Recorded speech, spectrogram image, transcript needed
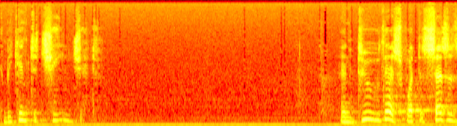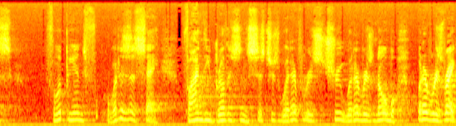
And begin to change it. And do this, what it says is Philippians 4. What does it say? Finally, brothers and sisters, whatever is true, whatever is noble, whatever is right,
